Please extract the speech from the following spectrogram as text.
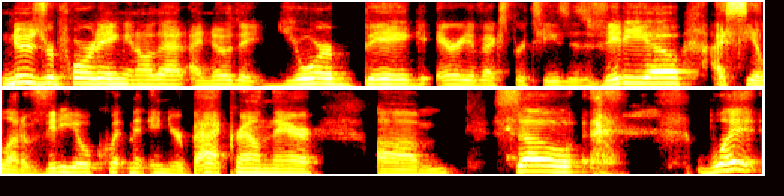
news reporting and all that. I know that your big area of expertise is video. I see a lot of video equipment in your background there. Um so what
